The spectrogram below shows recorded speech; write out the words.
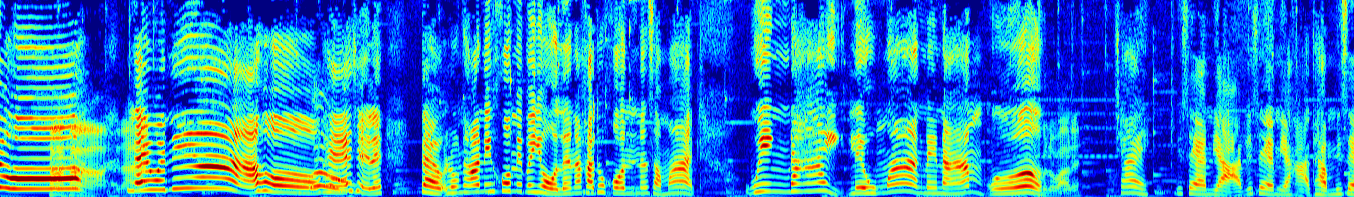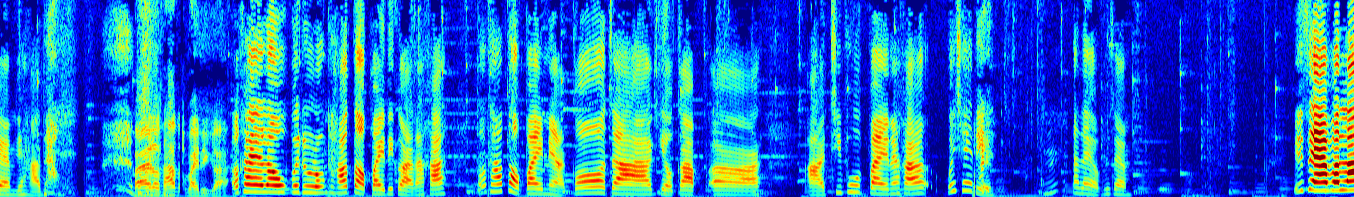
ถูฮ่ากฮ่าชนะอะไรวะเนี่ยโอ้โหแพ้เฉยเลย แต่รองเท้านี้โคตรมีประโยชน์เลยนะคะ ทุกคนมันสามารถวิ่งได้เร็วมากในน้ำเออไม่ระวังเลยใช่ พี่แซมอย่าพี่แซมอย่าหาทำพี่แซมอย่าหาทไปเราท้าต่อไปดีกว่าำโอเค เราไปดูรองเท้าต่อไปดีกว่านะคะรองเท้าต่อไปเนี่ยก็จะเกี่ยวกับอ่าอ่าที่พูดไปนะคะ ไม่ใช่ดิหึอะไรเหรอพี่แซม พี่แซมอะไร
